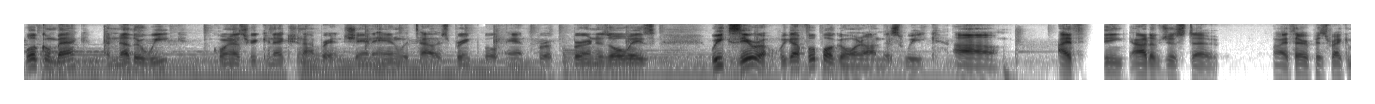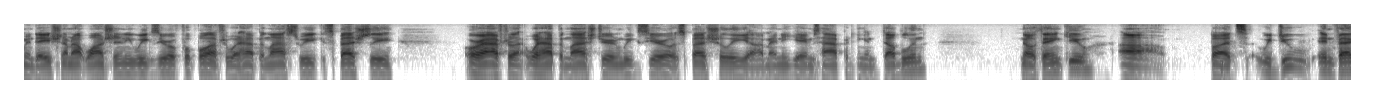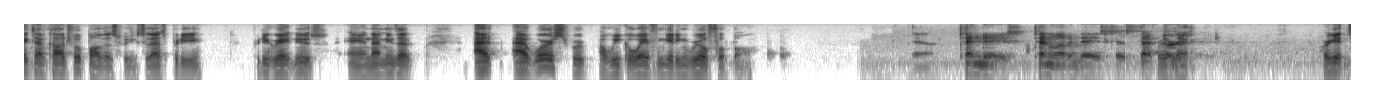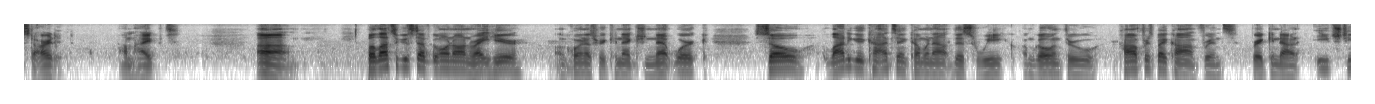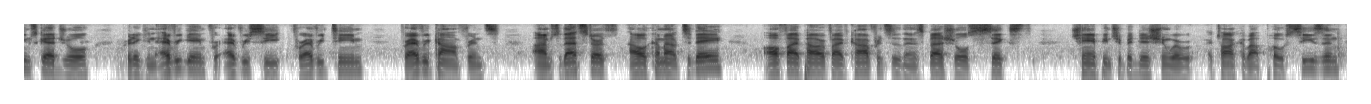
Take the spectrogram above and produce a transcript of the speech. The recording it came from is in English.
Welcome back. Another week. Cornhusker Connection. I'm Brandon Shanahan with Tyler Spinkel and Brooke Byrne as always. Week zero. We got football going on this week. Um, I think out of just uh, my therapist's recommendation, I'm not watching any week zero football after what happened last week, especially or after what happened last year in week zero, especially um, any games happening in Dublin. No, thank you. Um, but we do, in fact, have college football this week, so that's pretty, pretty great news. And that means that at at worst, we're a week away from getting real football. Yeah, ten days, 10, 11 days, because that We're Thursday. there. We're getting started. I'm hyped. Um, but lots of good stuff going on right here on Cornhusker Connection Network. So a lot of good content coming out this week. I'm going through conference by conference, breaking down each team schedule, predicting every game for every seat, for every team, for every conference. Um, so that starts. I will come out today. All five Power Five conferences, then a special sixth championship edition where I talk about postseason.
